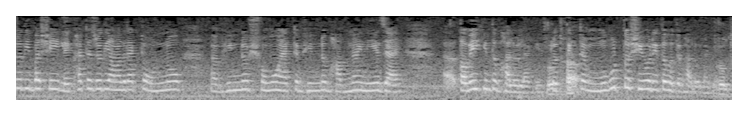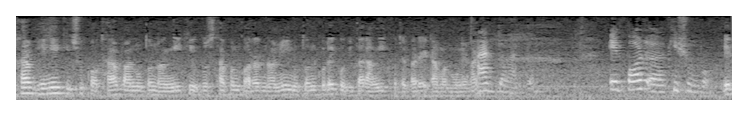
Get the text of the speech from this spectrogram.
যদি বা সেই লেখাটা যদি আমাদের একটা অন্য ভিন্ন সময় একটা ভিন্ন ভাবনায় নিয়ে যায় তবেই কিন্তু ভালো লাগে। প্রত্যেকটা মুহূর্ত শিহরিত হতে ভালো লাগে। প্রথা ভেঙে কিছু কথা বা নতুন আঙ্গিকে উপস্থাপন করার নামেই নতুন করে কবিতার আঙ্গিক হতে পারে এটা আমার মনে হয়। একদম একদম। এরপর কি শুনব? এর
